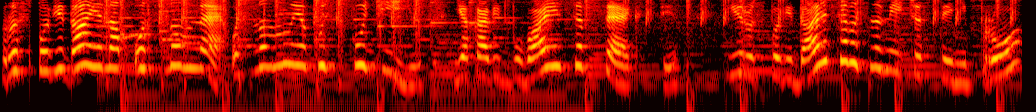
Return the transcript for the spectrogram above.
розповідає нам основне, основну якусь подію, яка відбувається в тексті. І розповідається в основній частині про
